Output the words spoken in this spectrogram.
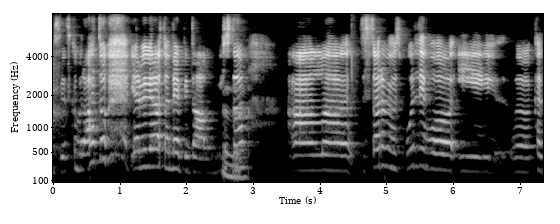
u svjetskom ratu, jer mi vjerojatno ne bi dalo ništa. Ali stvarno mi je uzbudljivo i e, kad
